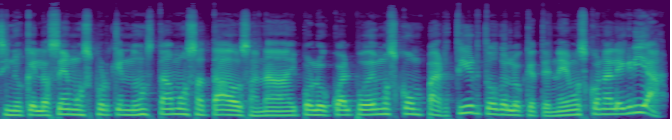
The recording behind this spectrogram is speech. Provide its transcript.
sino que lo hacemos porque no estamos atados a nada y por lo cual podemos compartir todo lo que tenemos con alegría.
